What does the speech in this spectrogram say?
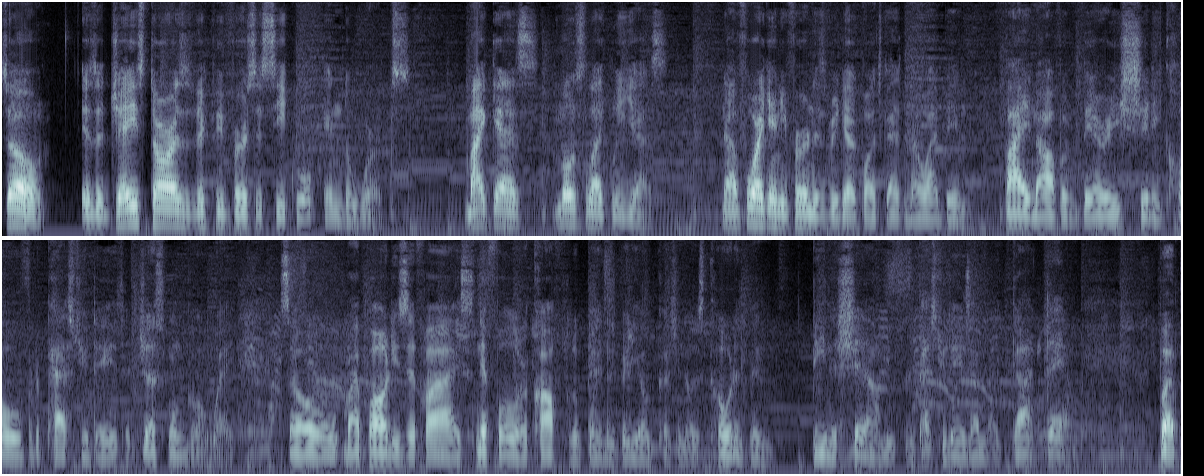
So, is a J Stars Victory Versus sequel in the works? My guess, most likely yes. Now, before I get any further in this video, I want you guys know I've been fighting off a very shitty cold for the past few days that just won't go away. So, my apologies if I sniffle or cough a little bit in this video because, you know, this cold has been beating the shit out of me for the past few days. I'm like, god damn. But,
